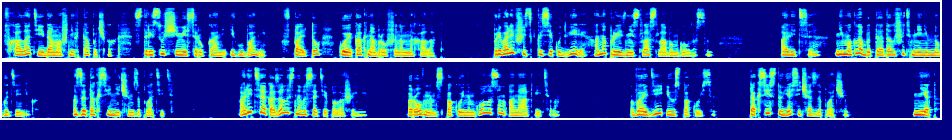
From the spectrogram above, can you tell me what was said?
в халате и домашних тапочках, с трясущимися руками и губами, в пальто, кое-как наброшенном на халат. Привалившись к косяку двери, она произнесла слабым голосом. «Алиция, не могла бы ты одолжить мне немного денег? За такси нечем заплатить». Алиция оказалась на высоте положения. Ровным, спокойным голосом она ответила. «Войди и успокойся. Таксисту я сейчас заплачу». «Нет»,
